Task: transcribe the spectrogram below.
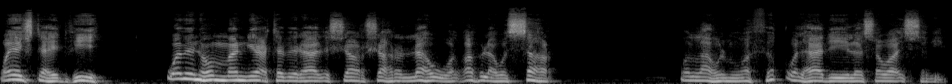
ويجتهد فيه ومنهم من يعتبر هذا الشهر شهر اللهو والغفلة والسهر. والله الموفق والهادي إلى سواء السبيل.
